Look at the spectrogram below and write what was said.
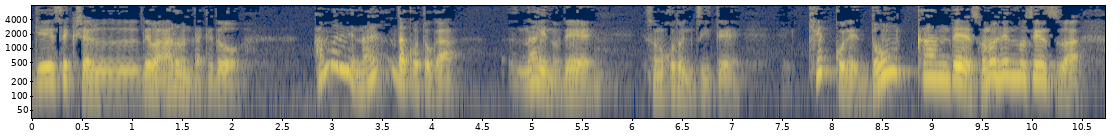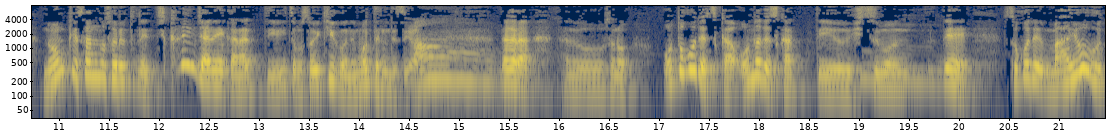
ゲイセクシャルではあるんだけどあんまりね悩んだことがないので、そのことについて結構ね鈍感でその辺のセンスはのんけさんのそれとね近いんじゃねえかなっていういつもそういう気分をね持ってるんですよ。だからあのその男ですか女ですかっていう質問で、そこで迷うっ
